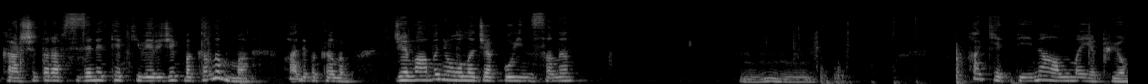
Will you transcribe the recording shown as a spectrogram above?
karşı taraf size ne tepki verecek bakalım mı? Hadi bakalım. Cevabı ne olacak bu insanın? Hmm. Hak ettiğini alma yapıyor.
